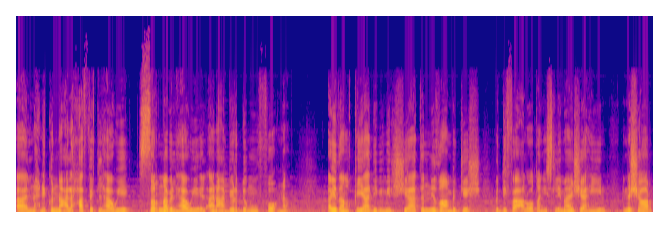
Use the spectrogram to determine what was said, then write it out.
قال نحن كنا على حافة الهاوية صرنا بالهاوية الآن عم بيردموا فوقنا. أيضا القيادي بميليشيات النظام بالجيش والدفاع الوطني سليمان شاهين نشر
